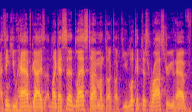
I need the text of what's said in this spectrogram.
I think you have guys, like I said last time on Talk Talk, you look at this roster, you have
